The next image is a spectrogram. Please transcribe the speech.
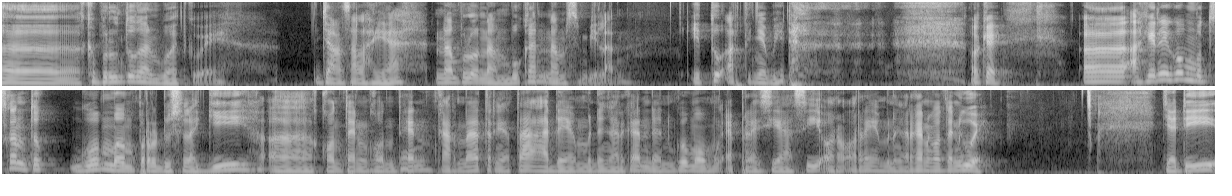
uh, keberuntungan buat gue. Jangan salah ya, 66 bukan 69. Itu artinya beda. Oke, okay uh, akhirnya gue memutuskan untuk gue memproduksi lagi uh, konten-konten karena ternyata ada yang mendengarkan dan gue mau mengapresiasi orang-orang yang mendengarkan konten gue. Jadi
